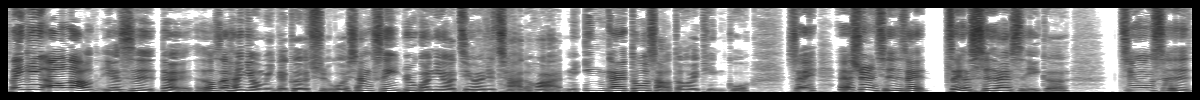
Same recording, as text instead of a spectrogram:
？Thinking Out Loud 也是对，都是很有名的歌曲。我相信，如果你有机会去查的话，你应该多少都会听过。所以，Ed Sheeran 其实在这个世代是一个几乎是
